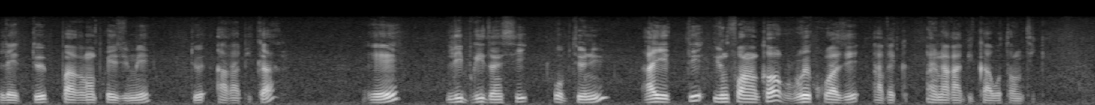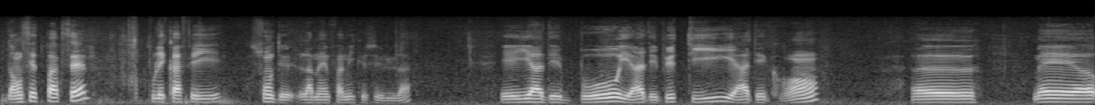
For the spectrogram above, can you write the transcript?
les deux parents présumés de Arabica et l'hybride ainsi obtenu a été une fois encore recroisé avec un Arabica authentique. Dans cette parcelle, tous les caféiers sont de la même famille que celui-là. Et il y a des beaux, il y a des petits, il y a des grands. Euh, mais euh,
